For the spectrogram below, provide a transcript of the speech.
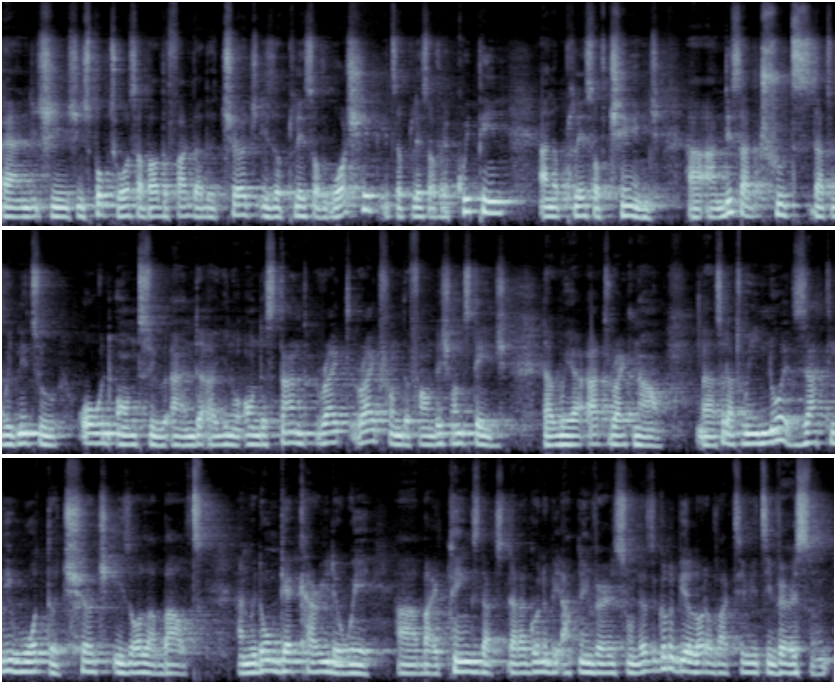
And she, she spoke to us about the fact that the church is a place of worship, it's a place of equipping, and a place of change. Uh, and these are truths that we need to hold on to and uh, you know understand right right from the foundation stage that we are at right now, uh, so that we know exactly what the church is all about and we don't get carried away uh, by things that, that are going to be happening very soon. There's going to be a lot of activity very soon,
